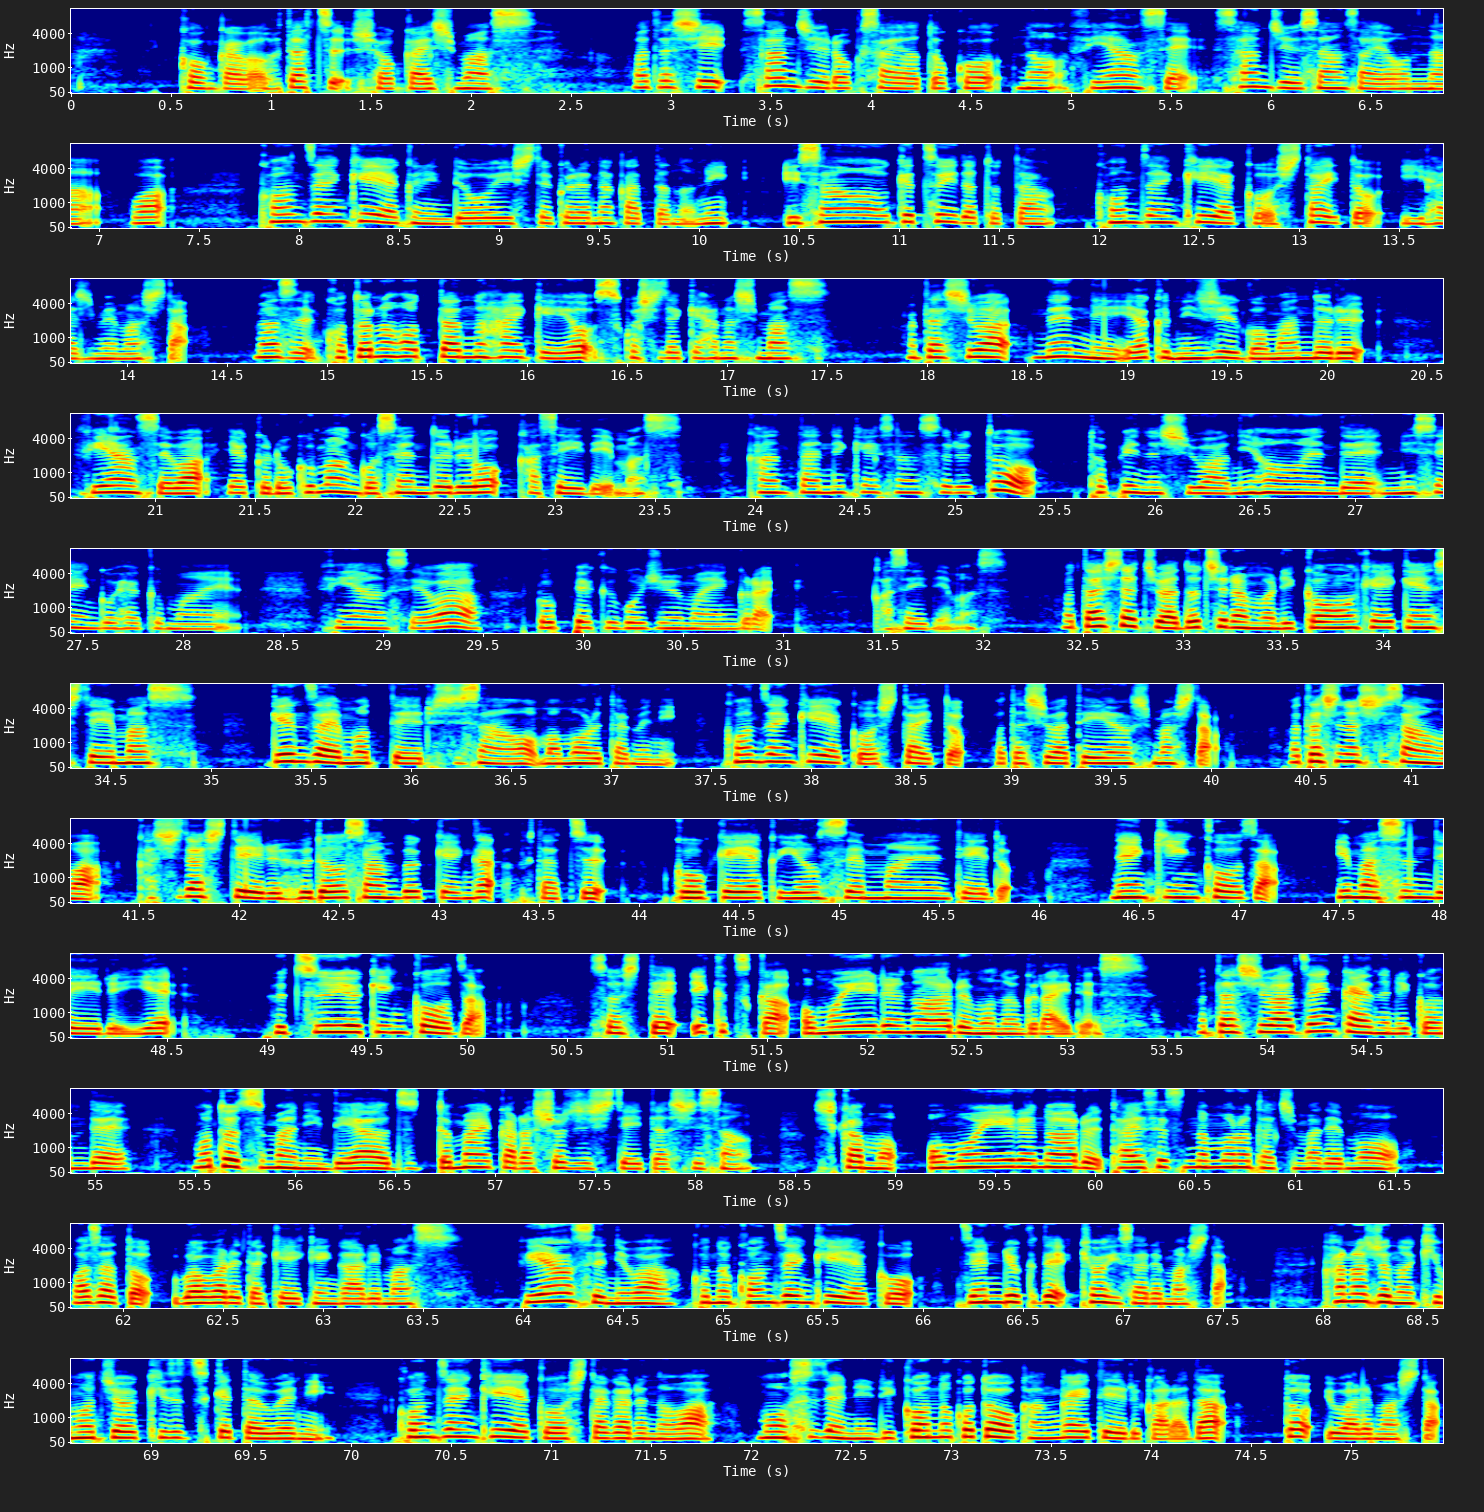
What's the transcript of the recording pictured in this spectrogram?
今回は2つ紹介します。私36歳男のフィアンセ33歳女は婚前契約に同意してくれなかったのに遺産を受け継いだ途端婚前契約をしたいと言い始めました。まず事の発端の背景を少しだけ話します。私は年に約25万ドル。フィアンセは約6万5千ドルを稼いでいます。簡単に計算するとトピ主は日本円で2500万円。フィアンセは650万円ぐらい稼いでいます。私たちはどちらも離婚を経験しています。現在持っている資産を守るために婚前契約をしたいと私は提案しました。私の資産は貸し出している不動産物件が2つ。合計約4000万円程度。年金口座。今住んでいる家。普通預金口座。そしていくつか思い入れのあるものぐらいです。私は前回の離婚で元妻に出会うずっと前から所持していた資産。しかも思い入れのある大切なものたちまでもわざと奪われた経験があります。フィアンセにはこの婚前契約を全力で拒否されました。彼女の気持ちを傷つけた上に婚前契約をしたがるのはもうすでに離婚のことを考えているからだと言われました。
